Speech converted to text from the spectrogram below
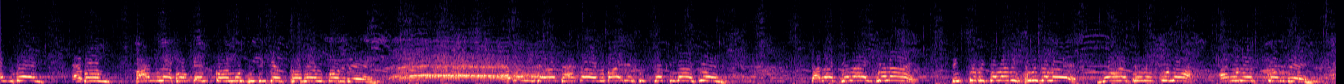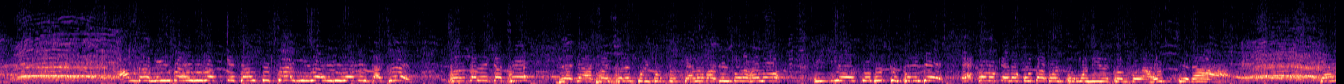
আসবেন এবং বাংলা ভোকের কর্মসূচিকে সফল করবেন। এবং যারা ঢাকার বাইরে শিক্ষার্থীরা আছেন তারা জেলায় জেলায় বিশ্ববিদ্যালয়, বিশ্ববিদ্যালয়ে মহাসড়কগুলো অবরোধ করবেন। আমরা নির্বাহী বিভাগকে জানতে চাই, নির্বাহী বিভাগের কাছে, সরকারের কাছে দু হাজার আঠারো সালের পরিবর্তন কেন বাতিল করা হলো? তৃতীয় চতুর্থ শ্রেণীতে এখনও কেন কোটা বৈষম্য নিরসন করা হচ্ছে না? কেন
